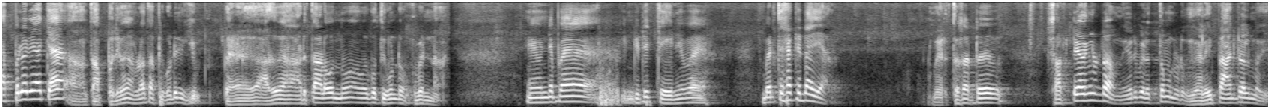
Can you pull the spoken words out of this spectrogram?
തപ്പലൊരു അച്ഛാ ആ തപ്പൽ അവിടെ തപ്പിക്കൊണ്ടിരിക്കും. അത് അടുത്ത ആളെ കുത്തിക്കൊണ്ടും പെണ്ണ്. എന്റെ ഇപ്പോൾ എന്റെ ചെയിന് വെളുത്ത ഷർട്ട് ഇട്ടായ വെളുത്ത ഷർട്ട് ഷർട്ട് ഏതെങ്കിലും ഇട്ടാം? നീ ഒരു വെളുത്ത മുണ്ട് കൊടുക്കുക അല്ലെങ്കിൽ പാന്റ് ഇട്ടാലും മതി.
